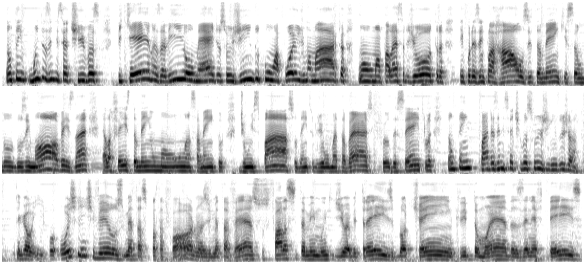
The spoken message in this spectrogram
Então tem muitas iniciativas pequenas ali ou médias surgindo com o apoio de uma marca, uma, uma palestra de outra. Tem, por exemplo, a House também, que são do, dos imóveis, né? Ela fez também uma, um lançamento de um espaço dentro de um metaverso, que foi o Decentro. Então tem várias iniciativas surgindo já. Legal. E hoje a gente vê os metas plataformas de metaversos, fala-se também muito de Web3, blockchain, criptomoedas, NFTs.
